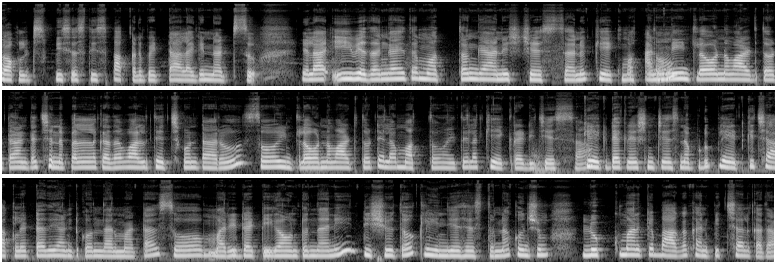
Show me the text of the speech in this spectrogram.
చాక్లెట్స్ పీసెస్ తీసి పక్కన పెట్టా. అలాగే నట్స్. ఇలా ఈ విధంగా అయితే మొత్తం గార్నిష్ చేస్తాను కేక్ మొత్తం. అన్ని ఇంట్లో ఉన్న వాటితో అంటే చిన్నపిల్లలు కదా వాళ్ళు తెచ్చుకుంటారు. సో ఇంట్లో ఉన్న వాటితో ఇలా మొత్తం అయితే ఇలా కేక్ రెడీ చేస్తాను కేక్ డెకరేషన్ చేసినప్పుడు ప్లేట్కి చాక్లెట్ అది అంటుకుంది అనమాట సో మరీ డట్టీగా ఉంటుందని టిష్యూతో క్లీన్ చేసేస్తున్నా. కొంచెం లుక్ మనకి బాగా కనిపించాలి కదా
